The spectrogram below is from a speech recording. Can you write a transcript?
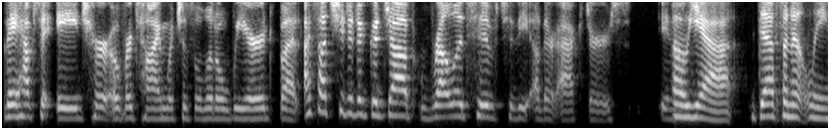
They have to age her over time, which is a little weird, but I thought she did a good job relative to the other actors. oh, yeah, definitely.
